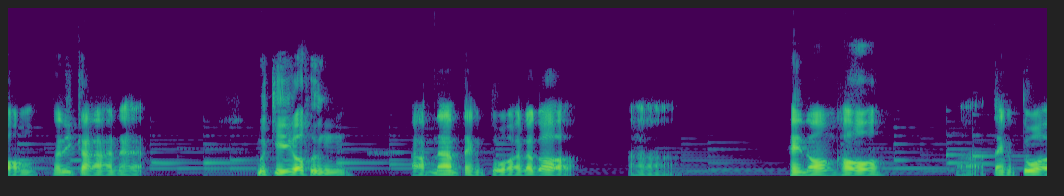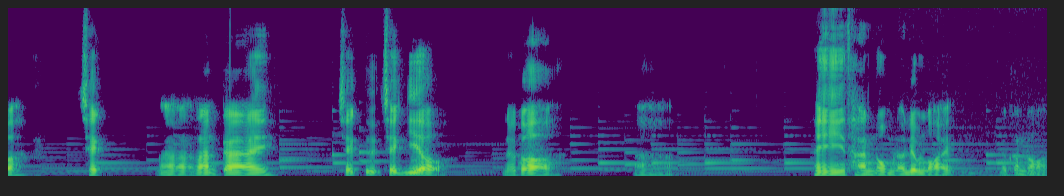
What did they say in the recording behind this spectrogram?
12นาฬิกานะฮะเมื่อกี้ก็เพิ่งอาบน้ำแต่งตัวแล้วก็ ให้น้องเขาแต่งตัวเช็คร่างกาย เช็คอึเช็คเยี่ยว แล้วก็ให้ทานนมแล้วเรียบร้อย แล้วก็นอน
